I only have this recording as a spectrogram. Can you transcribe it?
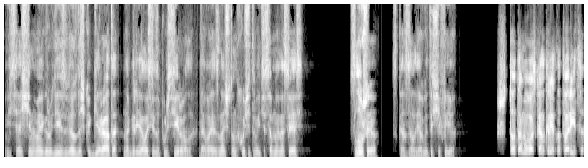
Висящая на моей груди звездочка Герата нагрелась и запульсировала, давая знать, что он хочет выйти со мной на связь. «Слушаю», — сказал я, вытащив ее. «Что там у вас конкретно творится?»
